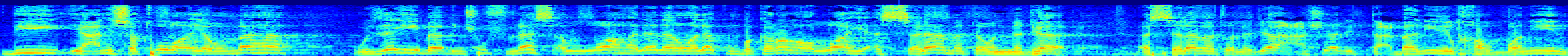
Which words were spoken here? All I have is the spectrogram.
دي يعني سترى يومها. وزي ما بنشوف نسأل الله لنا ولكم بكررها والله السلامة والنجاة. السلامة والنجاة عشان التعبانين الخربانين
